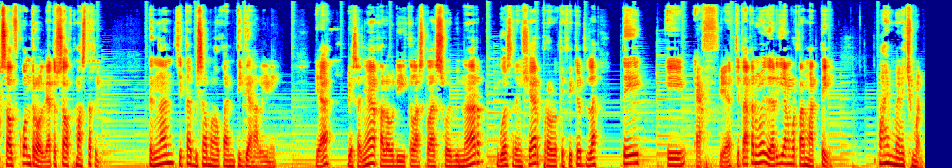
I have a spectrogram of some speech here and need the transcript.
self-control ya, atau self-mastery. Dengan kita bisa melakukan tiga hal ini. Ya, biasanya kalau di kelas-kelas webinar, gue sering share productivity adalah T, E, F. Ya, kita akan mulai dari yang pertama T, time management.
